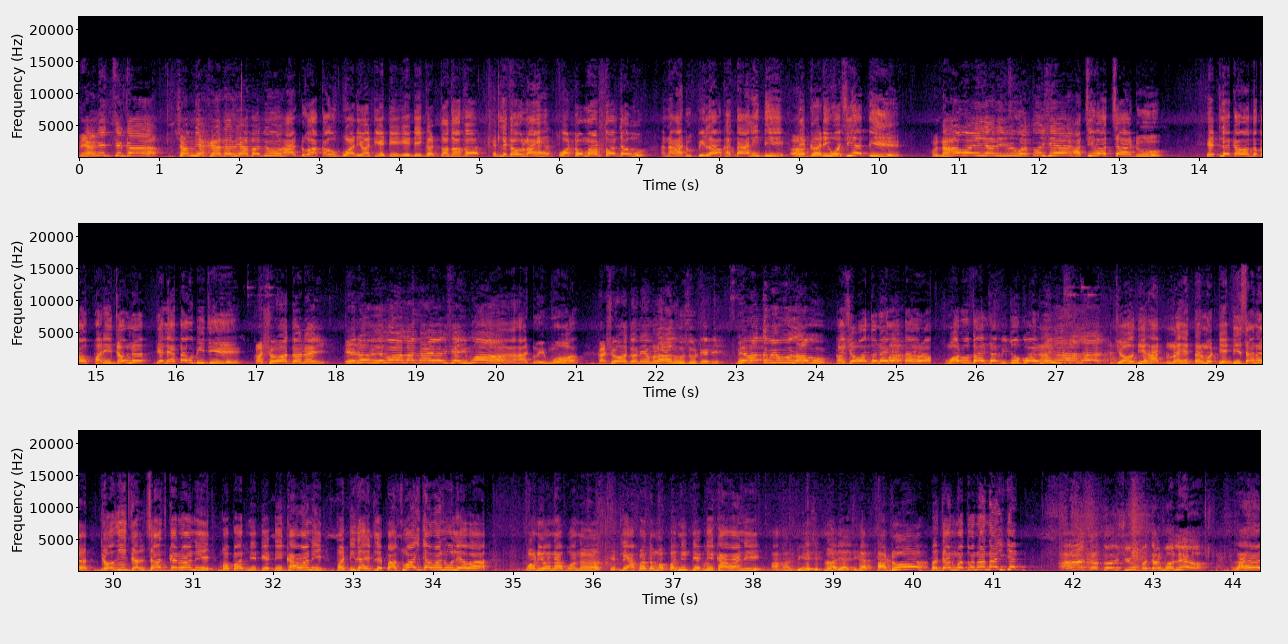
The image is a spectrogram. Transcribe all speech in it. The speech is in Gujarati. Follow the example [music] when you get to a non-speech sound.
વેણી જ છે કા? સમ નીકળ્યા હતા આ બાજુ? હાડુ આ કહું ભણ્યો ટેટી ટેટી કરતો તો કે એટલે કહું લાય ઓટો મારતો જાઉં. અને હાડુ પેલા વખત આલી હતી તે ઘડી ઓછી હતી. ના હોય યાર એવું હતું છે. સાચી વાત છે હાડુ. એટલે કહો તો કહું ફરી જાઉં ને તે લેતા આવું બીજી. કશો વાંધો નહીં. એનો વેલો અલગ આવ્યો છે ઈમો. હાડુ ઈમો હો. કશો વાંધો નહીં હમણાં આલું છું ટેટી. બે હા તમે હું લાવું? કશો વાંધો નહીં લેતા હરો. મોડું થાય છે બીજું કોઈ નહીં. જ્યોદી હાડના હેતરમાં ટેટી છે ને જેવદી જલસા જ કરવાની. મફતની ટેટી ખાવાની પટી જાય એટલે પાછું આવી જવાનું લેવા. ભણ્યો ના બોન એટલે આપણે તો મફતની ટેટી ખાવાની. આ હાડુએ કેટલો રહ્યા છે હાડુ બજારમાં તો ના ના આવી ગયા. હા જતો શું બજારમાં લ્યો. લાય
